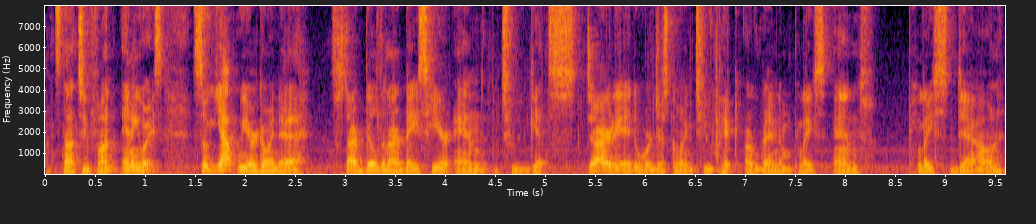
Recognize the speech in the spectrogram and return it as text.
it's not too fun. Anyways, so yeah, we are going to start building our base here, and to get started, we're just going to pick a random place and place down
